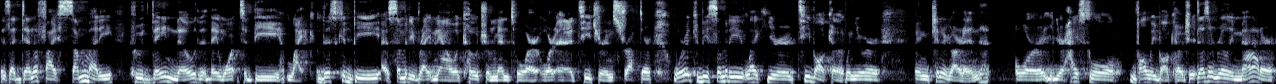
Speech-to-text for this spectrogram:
is identify somebody who they know that they want to be like. This could be somebody right now, a coach or mentor or a teacher, instructor, or it could be somebody like your T-ball coach when you were in kindergarten or your high school volleyball coach. It doesn't really matter,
